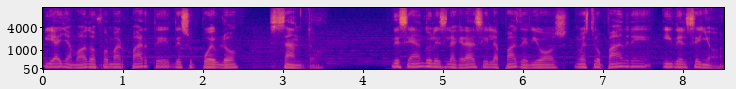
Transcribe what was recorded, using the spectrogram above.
y ha llamado a formar parte de su pueblo santo deseándoles la gracia y la paz de Dios, nuestro Padre y del Señor,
